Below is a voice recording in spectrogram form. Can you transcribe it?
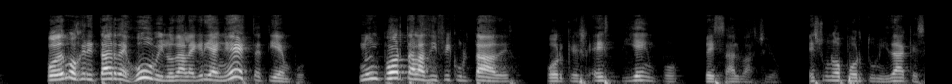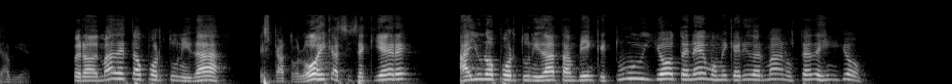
Podemos gritar de júbilo, de alegría en este tiempo. No importa las dificultades, porque es tiempo de salvación. Es una oportunidad que se ha abierto. Pero además de esta oportunidad escatológica, si se quiere, hay una oportunidad también que tú y yo tenemos, mi querido hermano, ustedes y yo.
